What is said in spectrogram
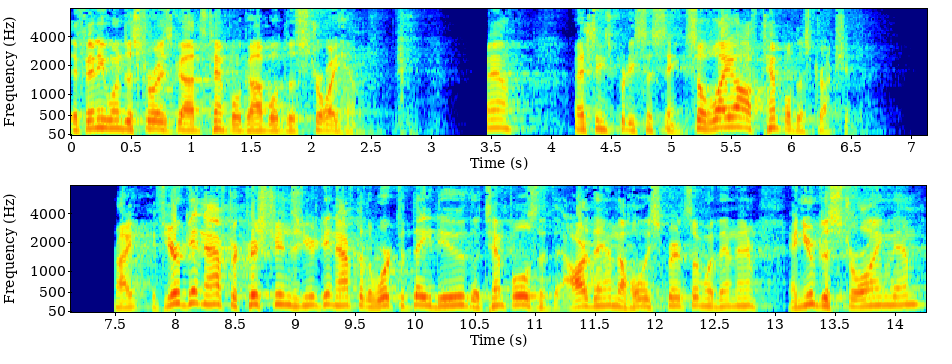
If anyone destroys God's temple, God will destroy him. well, that seems pretty succinct. So lay off temple destruction, right? If you're getting after Christians and you're getting after the work that they do, the temples that are them, the Holy Spirit's living within them, and you're destroying them,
